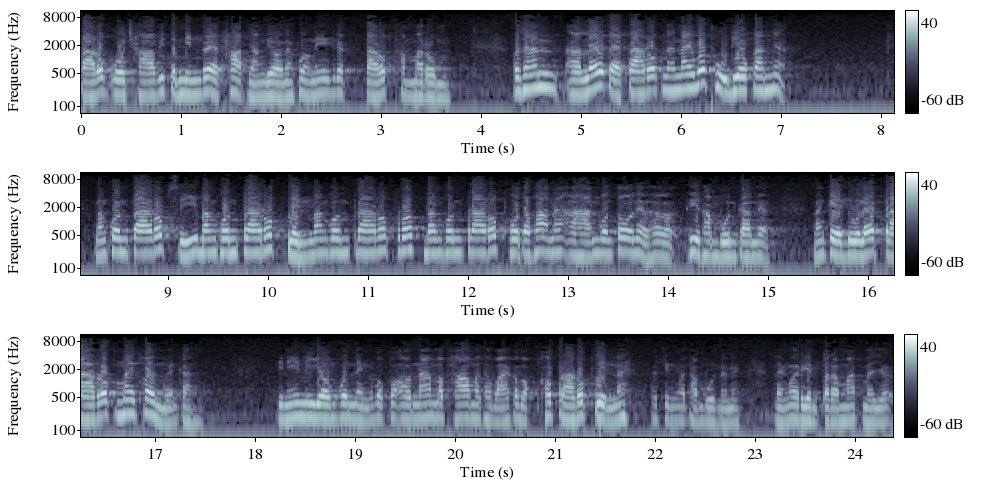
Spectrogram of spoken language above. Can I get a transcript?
ปรารบโอชาวิตามินแร่ธาตุอย่างเดียวนะพวกนี้เรียกปรารบธรรมารมเพราะฉะนั้นแล้วแต่ปรารบนะในวัตถุเดียวกันเนี่ย บางคนปรารบสี บางคนปรารบกลิ่น บางคนปรารบรส บางคนปรารบโพธาภานะ อาหารบนโต๊ะเนี่ยที่ทำบุญกันเนี่ย สังเกตดูแล้วปรารบไม่ค่อยเหมือนกัน ทีนี้มีโยมคนหนึ่งเขาบอกพอเอาน้ำมะพร้าวมาถวายเขาบอกเขาปรารบกลิ่นนะเขาจึงมาทำบุญนะนะแสดงว่าเรียนปรมัตมาเยอะ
